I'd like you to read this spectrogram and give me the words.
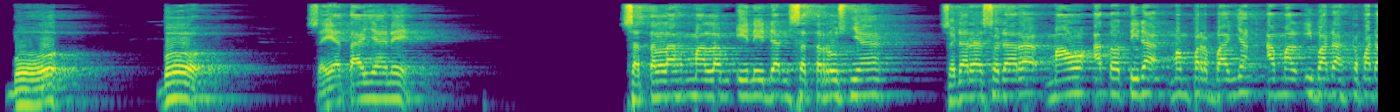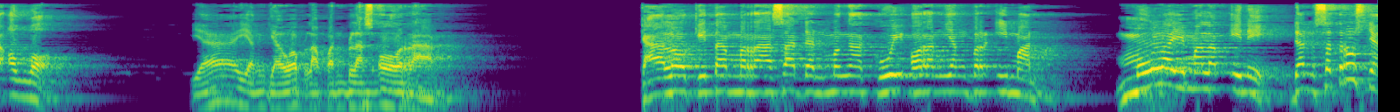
Bu Bu saya tanya nih. Setelah malam ini dan seterusnya Saudara-saudara mau atau tidak memperbanyak amal ibadah kepada Allah? Ya, yang jawab 18 orang. Kalau kita merasa dan mengakui orang yang beriman, mulai malam ini dan seterusnya,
